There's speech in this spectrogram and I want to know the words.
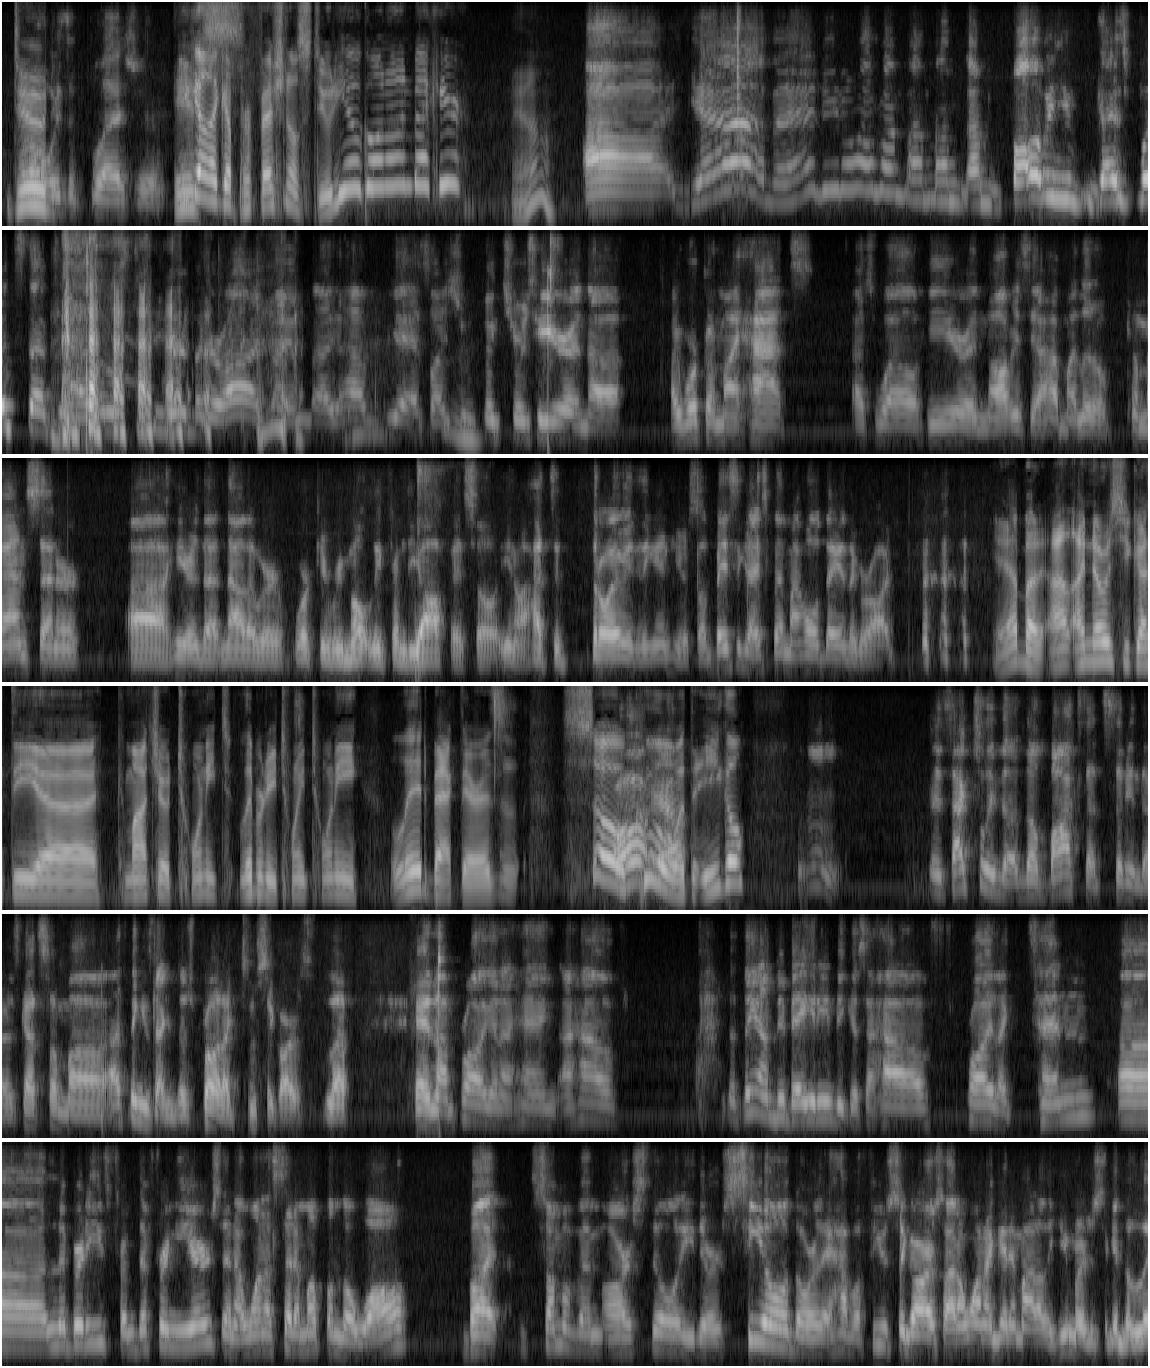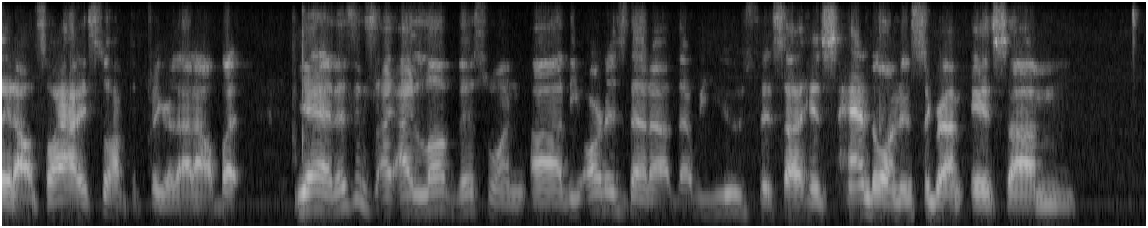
dude. Always a pleasure. You got like a professional studio going on back here. yeah. Uh, yeah, man. You know, I'm I'm, I'm, I'm, I'm following you guys' footsteps in my little studio in the garage. I, am, I have yeah, so I shoot pictures here, and uh, I work on my hats as well here, and obviously I have my little command center uh, here that now that we're working remotely from the office, so you know I had to throw everything in here. So basically, I spent my whole day in the garage. Yeah, but I, I noticed you got the uh, Camacho 20 Liberty 2020 lid back there. It's uh, so Oh, cool yeah. with the eagle. Mm. It's actually the, the box that's sitting there. It's got some. Uh, I think it's like there's probably like two cigars left, and I'm probably gonna hang. I have the thing I'm debating because I have probably like ten uh, liberties from different years, and I want to set them up on the wall. But some of them are still either sealed or they have a few cigars. So I don't want to get them out of the humidor just to get the lid out. So I, I still have to figure that out. But yeah, this is I, I love this one. Uh, the artist that uh, that we use this uh, his handle on Instagram is um,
